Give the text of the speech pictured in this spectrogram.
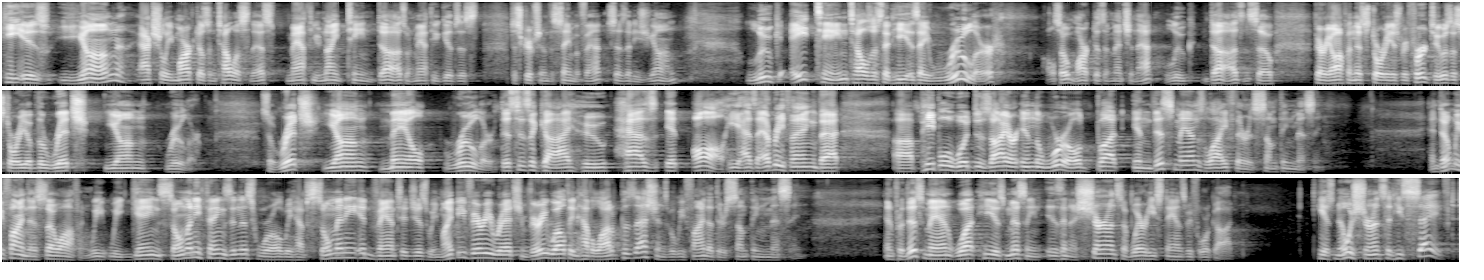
He is young. Actually, Mark doesn't tell us this. Matthew 19 does, when Matthew gives us description of the same event, says that he's young. Luke 18 tells us that he is a ruler. Also, Mark doesn't mention that. Luke does. And so, very often, this story is referred to as a story of the rich young ruler. So, rich, young, male ruler. This is a guy who has it all. He has everything that uh, people would desire in the world, but in this man's life, there is something missing. And don't we find this so often? We, we gain so many things in this world. We have so many advantages. We might be very rich and very wealthy and have a lot of possessions, but we find that there's something missing. And for this man, what he is missing is an assurance of where he stands before God. He has no assurance that he's saved.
